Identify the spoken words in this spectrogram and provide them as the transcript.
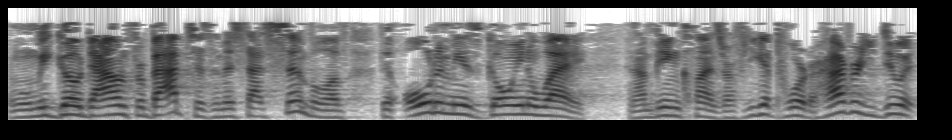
And when we go down for baptism, it's that symbol of the old in me is going away and I'm being cleansed. Or if you get poured, or however you do it,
